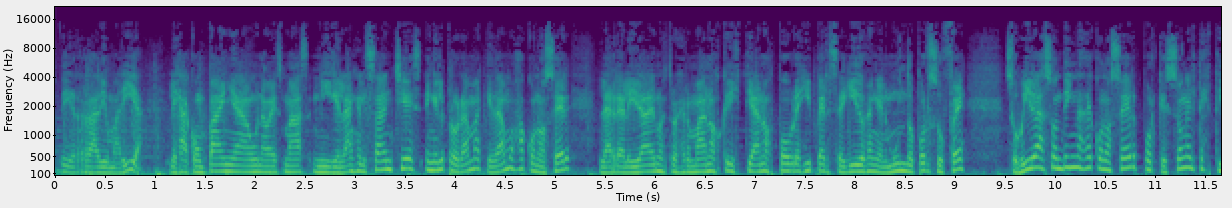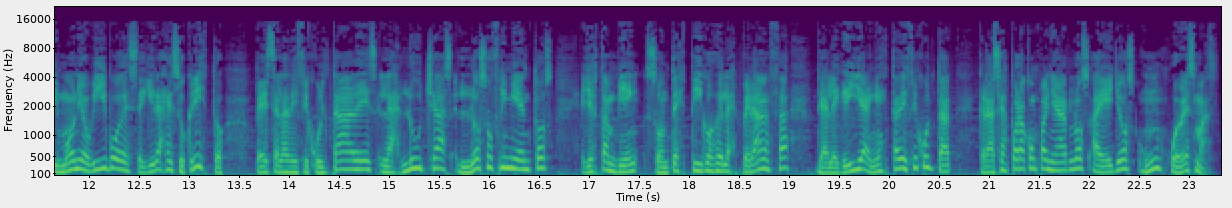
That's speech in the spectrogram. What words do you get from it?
De Radio María. Les acompaña una vez más Miguel Ángel Sánchez en el programa que damos a conocer la realidad de nuestros hermanos cristianos pobres y perseguidos en el mundo por su fe. Sus vidas son dignas de conocer porque son el testimonio vivo de seguir a Jesucristo. Pese a las dificultades, las luchas, los sufrimientos, ellos también son testigos de la esperanza, de alegría en esta dificultad. Gracias por acompañarlos a ellos un jueves más.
